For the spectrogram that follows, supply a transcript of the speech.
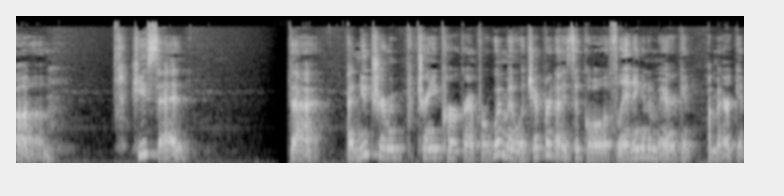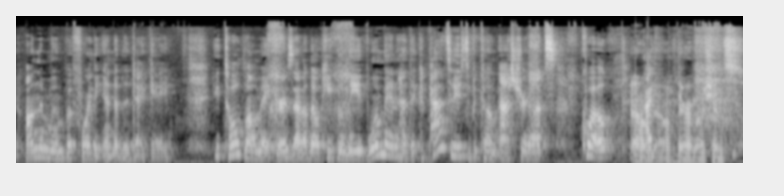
um, he said that a new training training program for women would jeopardize the goal of landing an American American on the moon before the end of the decade. He told lawmakers that although he believed women had the capacities to become astronauts, quote, Oh I, no, their emotions.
